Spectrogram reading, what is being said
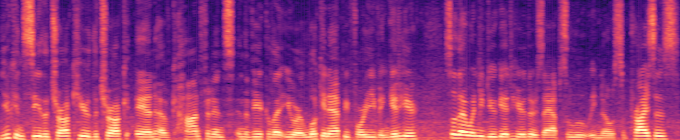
you can see the truck, hear the truck, and have confidence in the vehicle that you are looking at before you even get here, so that when you do get here, there's absolutely no surprises,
